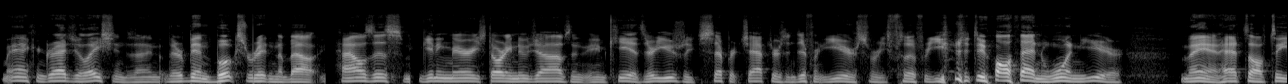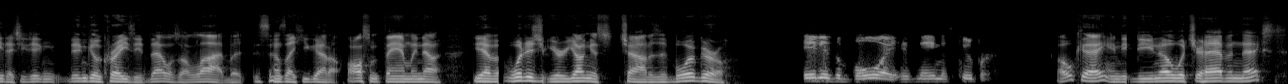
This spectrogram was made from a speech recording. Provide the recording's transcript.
Man, congratulations. And there have been books written about houses, getting married, starting new jobs, and, and kids. They're usually separate chapters in different years. For, so for you to do all that in one year, man, hats off to you that you didn't didn't go crazy. That was a lot, but it sounds like you got an awesome family. Now, do you have what is your youngest child? Is it boy or girl? It is a boy. His name is Cooper. Okay, and do you know what you're having next?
